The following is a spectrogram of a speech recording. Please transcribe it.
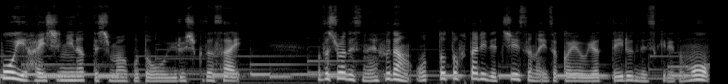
ぽい配信になってしまうことをお許しください。私はですね、普段夫と二人で小さな居酒屋をやっているんですけれども、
